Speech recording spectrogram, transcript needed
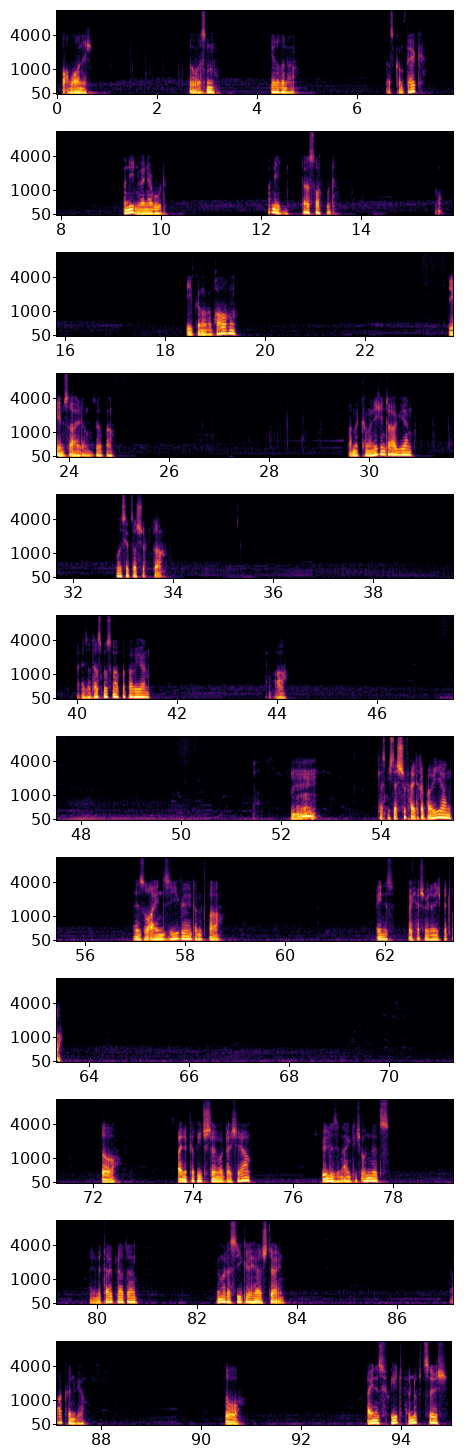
brauchen wir auch nicht. So, was denn hier drin? Das kommt weg. Saniten wären ja gut. Saniten, das ist auch gut. So. Die können wir gebrauchen. Lebenserhaltung, super. Damit können wir nicht interagieren. Wo ist jetzt das Schiff da? Also das müssen wir reparieren. Ja. Hm. Lass mich das Schiff halt reparieren. Also ein Siegel, damit wir... Eines, weil ich ja schon wieder nicht mit war. Reine Ferrit stellen wir gleich her. Schilde sind eigentlich unnütz. Eine Metallplatte. Können wir das Siegel herstellen? Ja, können wir. So. Reines Fried 50.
